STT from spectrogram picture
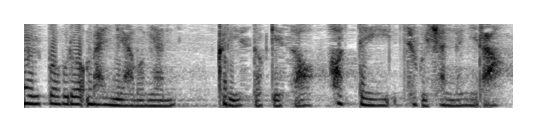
율법으로 말미암으면 그리스도께서 헛되이 죽으셨느니라.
